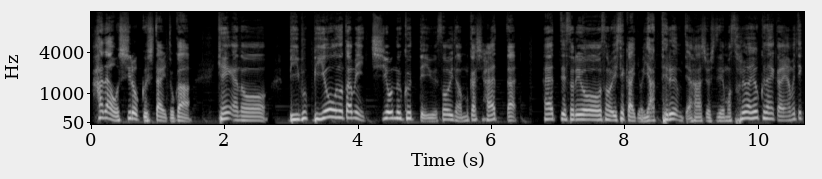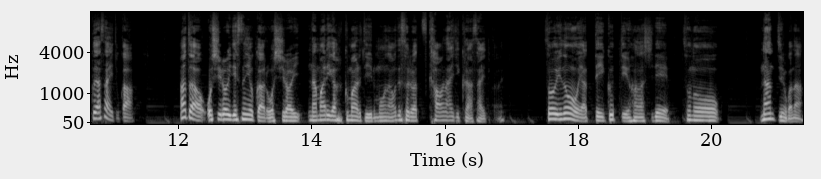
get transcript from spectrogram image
肌を白くしたりとか、けん、あの、美、美容のために血を抜くっていう、そういうのが昔流行った、流行って、それをその異世界ではやってるみたいな話をして、もうそれは良くないからやめてくださいとか、あとはおしろいですね。よくあるおしろい。鉛が含まれているものなので、それは使わないでくださいとかね。そういうのをやっていくっていう話で、その、なんていうのかな。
